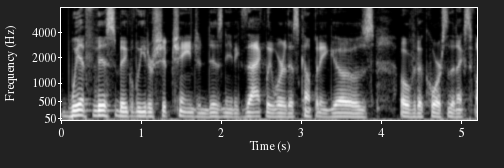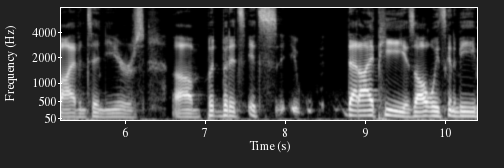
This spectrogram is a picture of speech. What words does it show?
with this big leadership change in Disney and exactly where this company goes over the course of the next five and ten years. Um, but but it's it's it, that IP is always going to be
